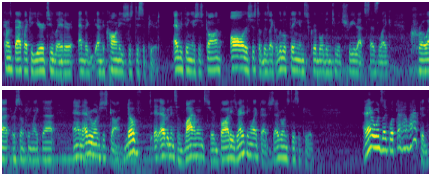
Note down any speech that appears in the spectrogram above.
Comes back like a year or two later, and the and the colony's just disappeared. Everything is just gone. All is just a, there's like a little thing inscribbled into a tree that says like Croat or something like that, and everyone's just gone. No evidence of violence or bodies or anything like that. Just everyone's disappeared. And everyone's like, what the hell happened?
